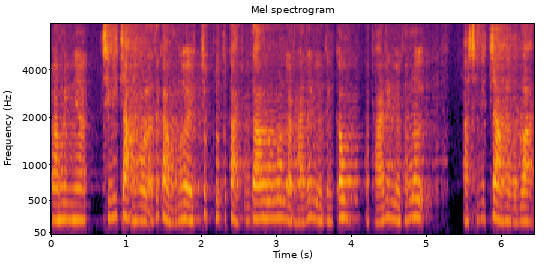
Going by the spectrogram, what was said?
và mình à, xin xin chào và lại tất cả mọi người. Chúc cho tất cả chúng ta luôn luôn gặt hái rất nhiều thành công, gặt hái được nhiều thắng lợi. Và xin chào và hẹn gặp lại.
